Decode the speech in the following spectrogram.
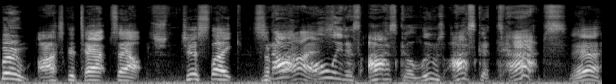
Boom! Asuka taps out. Just like surprise. Not only does Asuka lose, Asuka taps. yeah.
